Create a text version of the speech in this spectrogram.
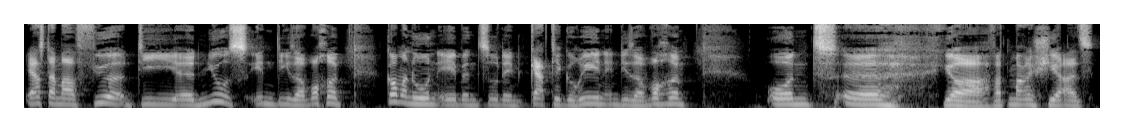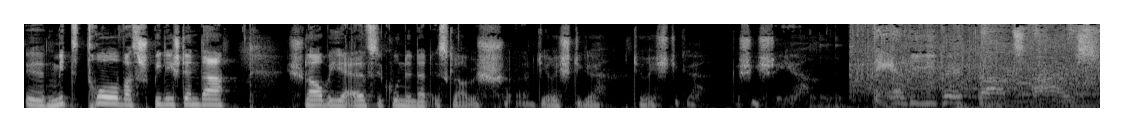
erst einmal für die äh, News in dieser Woche. Kommen wir nun eben zu den Kategorien in dieser Woche. Und äh, ja, was mache ich hier als äh, Mitro? Was spiele ich denn da? Ich glaube hier 11 Sekunden, das ist glaube ich die richtige, die richtige Geschichte hier. Der liebe Gott weiß,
